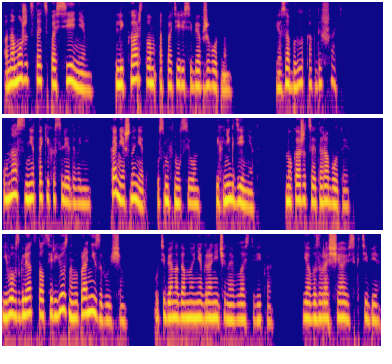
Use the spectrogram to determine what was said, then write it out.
она может стать спасением, лекарством от потери себя в животном. Я забыла, как дышать. У нас нет таких исследований. «Конечно нет», — усмехнулся он. «Их нигде нет. Но, кажется, это работает». Его взгляд стал серьезным и пронизывающим. «У тебя надо мной неограниченная власть, Вика. Я возвращаюсь к тебе,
